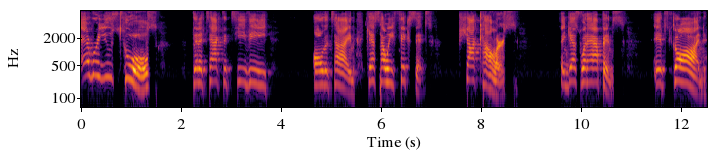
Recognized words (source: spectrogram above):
ever use tools that attack the TV all the time. Guess how we fix it? shock collars. And guess what happens? It's gone.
